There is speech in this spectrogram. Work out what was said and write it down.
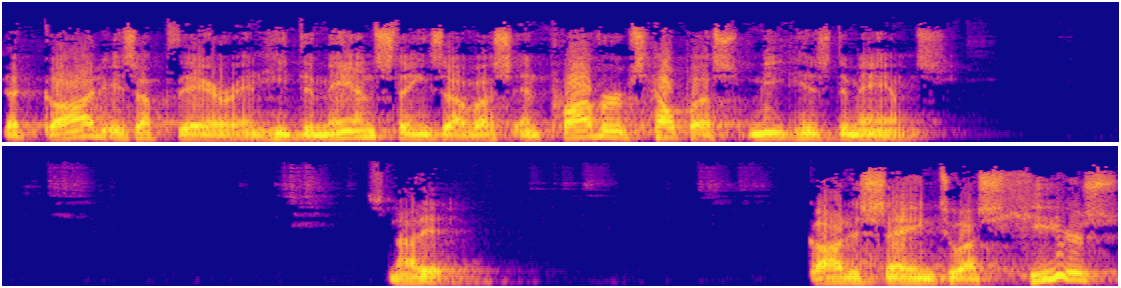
that God is up there and he demands things of us, and Proverbs help us meet his demands. It's not it. God is saying to us, here's,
